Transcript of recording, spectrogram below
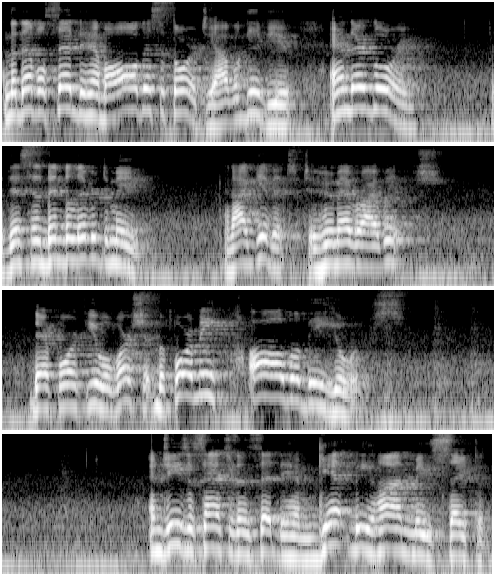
And the devil said to him, All this authority I will give you, and their glory, for this has been delivered to me, and I give it to whomever I wish. Therefore, if you will worship before me, all will be yours. And Jesus answered and said to him, Get behind me, Satan.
